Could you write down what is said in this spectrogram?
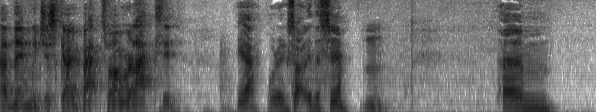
and then we just go back to our relaxing. Yeah, we're exactly the same. Um,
